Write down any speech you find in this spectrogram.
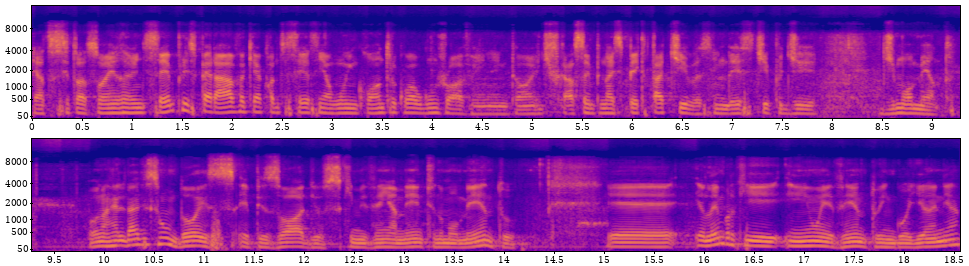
essas situações a gente sempre esperava que acontecesse em algum encontro com algum jovem. Né? Então, a gente ficava sempre na expectativa, assim, esse tipo de, de momento? Bom, na realidade são dois episódios que me vêm à mente no momento. É, eu lembro que em um evento em Goiânia,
